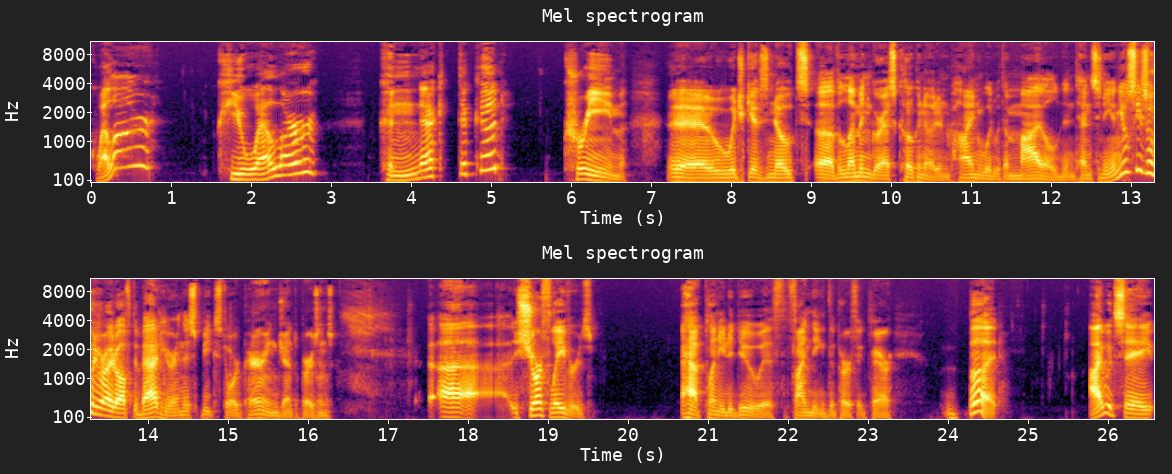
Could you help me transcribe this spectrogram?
Queller? Queller? Connecticut? Cream uh, which gives notes of lemongrass, coconut, and pine wood with a mild intensity. And you'll see something right off the bat here, and this speaks toward pairing, gentle persons. Uh, sure flavors have plenty to do with finding the perfect pair, but I would say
